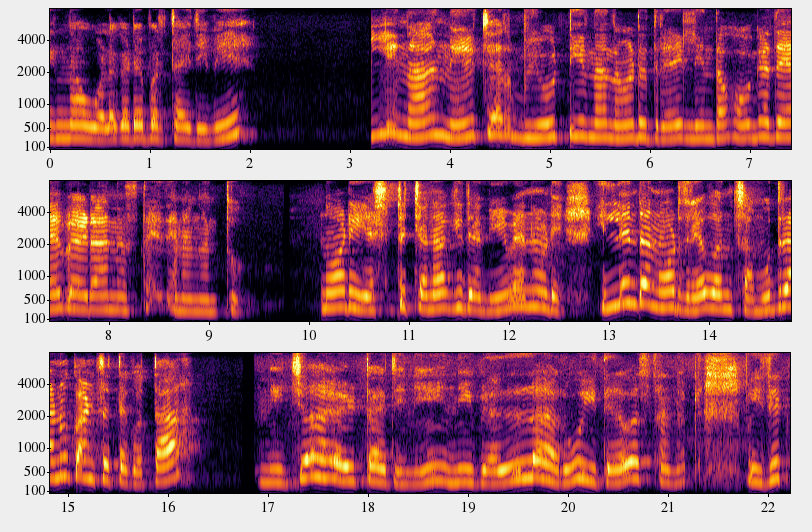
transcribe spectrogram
ಈಗ ನಾವು ಒಳಗಡೆ ಬರ್ತಾ ಇದ್ದೀವಿ. ಇಲ್ಲಿನ ನೇಚರ್ ಬ್ಯೂಟಿನ ನೋಡಿದ್ರೆ ಇಲ್ಲಿಂದ ಹೋಗೋದೇ ಬೇಡ ಅನ್ನಿಸ್ತಾ ಇದೆ ನನಗಂತೂ ನೋಡಿ, ಎಷ್ಟು ಚೆನ್ನಾಗಿದೆ ನೀವೇ ನೋಡಿ. ಇಲ್ಲಿಂದ ನೋಡಿದ್ರೆ ಒಂದು ಸಮುದ್ರನೂ ಕಾಣಿಸುತ್ತೆ, ಗೊತ್ತಾ? ನಿಜ ಹೇಳ್ತಾ ಇದ್ದೀನಿ, ನೀವೆಲ್ಲರೂ ಈ ದೇವಸ್ಥಾನಕ್ಕೆ ವಿಸಿಟ್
